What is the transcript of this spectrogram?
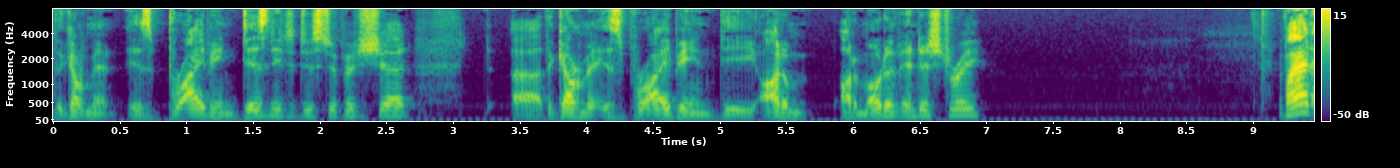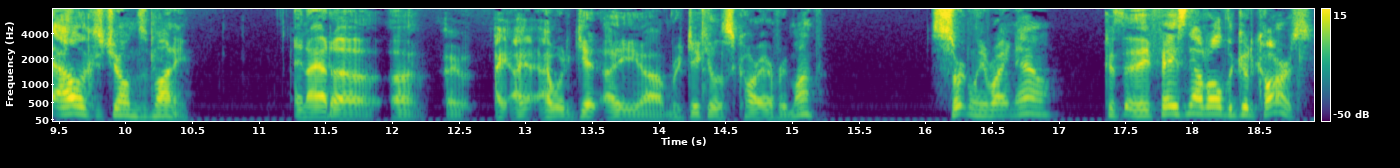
the government is bribing Disney to do stupid shit. Uh, the government is bribing the autom- automotive industry. If I had Alex Jones money, and I had a, a, a I, I would get a uh, ridiculous car every month. Certainly, right now, because they're phasing out all the good cars.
